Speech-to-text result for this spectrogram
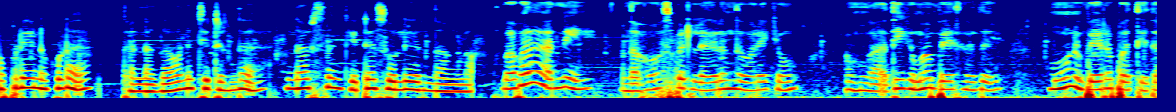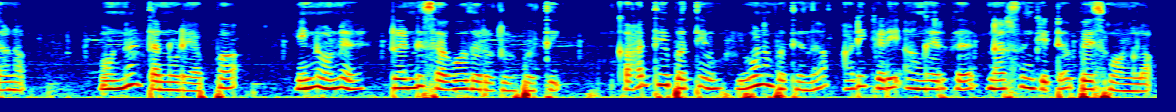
அப்படின்னு கூட தன்னை கவனிச்சிட்டு இருந்த நர்ஸுங்கிட்ட சொல்லியிருந்தாங்களாம். பவதாரணி அந்த ஹாஸ்பிட்டலில் இருந்த வரைக்கும் அவங்க அதிகமாக பேசுனது மூணு பேரை பற்றி தானா ஒன்று தன்னுடைய அப்பா இன்னொன்று ரெண்டு சகோதரர்கள் பற்றி கார்த்தியை பற்றியும் இவனை பற்றியும் தான் அடிக்கடி அங்கே இருக்க நர்ஸுங்கிட்ட பேசுவாங்களாம்.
